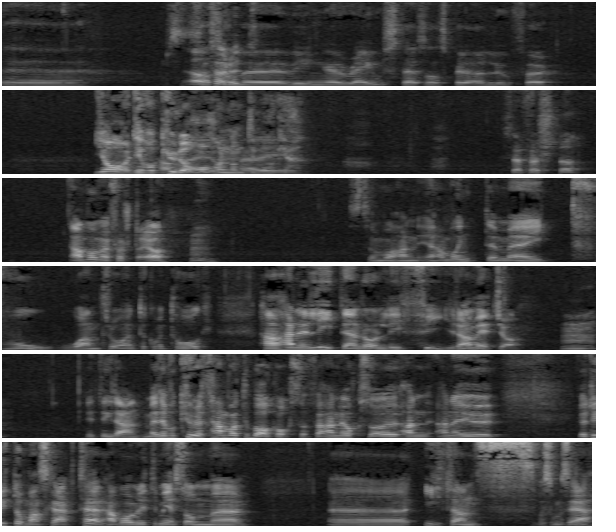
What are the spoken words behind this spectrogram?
Eh, ja, som eh, Ving Rames där som spelar Luther. Ja, det var kul att ha honom tillbaka. Så första. Han var med första, ja. Mm. Sen var han, han var inte med i tvåan, tror jag inte, kommer inte ihåg. Han hade en liten roll i fyran, vet jag. Mm. Lite grann. Men det var kul att han var tillbaka också, för han är också, han, han är ju... Jag tyckte om hans karaktär. Han var lite mer som eh, Ethans, vad ska man säga?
